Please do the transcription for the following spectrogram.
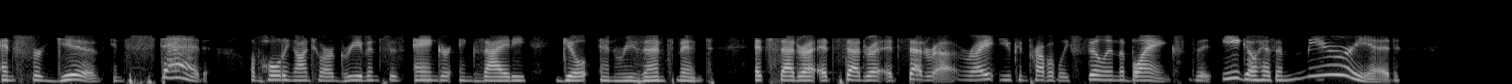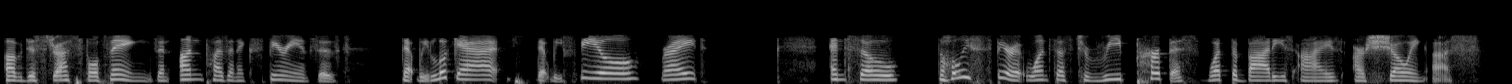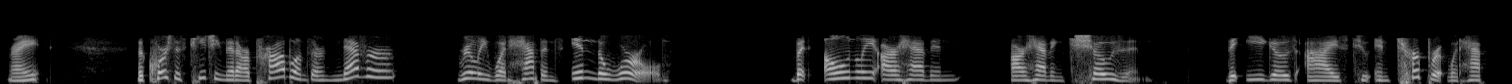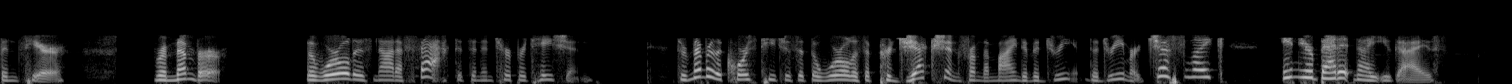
and forgive instead of holding on to our grievances, anger, anxiety, guilt, and resentment etc., etc., etc., right? You can probably fill in the blanks. The ego has a myriad of distressful things and unpleasant experiences that we look at, that we feel, right? And so the Holy Spirit wants us to repurpose what the body's eyes are showing us, right? The Course is teaching that our problems are never really what happens in the world, but only are having are having chosen the ego's eyes to interpret what happens here. Remember, the world is not a fact, it's an interpretation. So remember the Course teaches that the world is a projection from the mind of a dream, the dreamer, just like in your bed at night, you guys,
